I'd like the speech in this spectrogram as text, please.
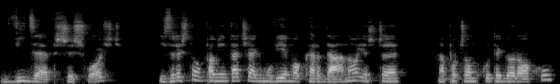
widzę przyszłość. I zresztą pamiętacie, jak mówiłem o Cardano jeszcze na początku tego roku?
